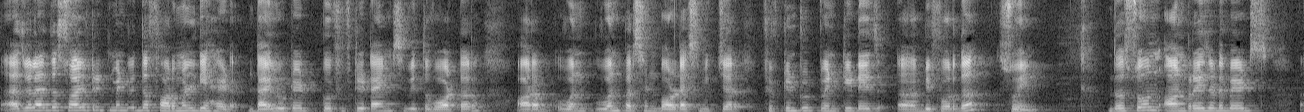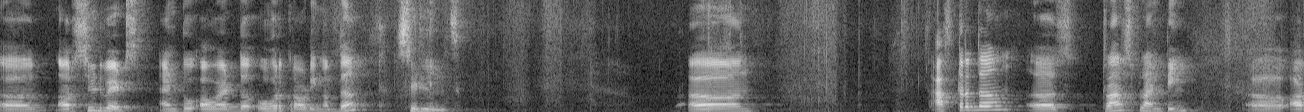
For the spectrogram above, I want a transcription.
As well as the soil treatment with the formaldehyde diluted 250 times with water or a 1 1% Bordeaux mixture 15 to 20 days uh, before the sowing. The sown on raised beds uh, or seed beds and to avoid the overcrowding of the seedlings. Uh, after the uh, transplanting uh, or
